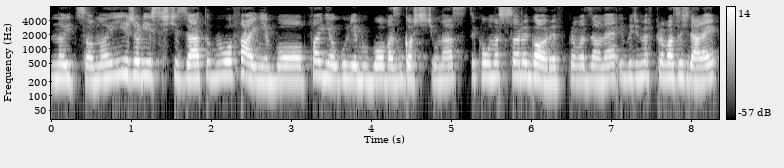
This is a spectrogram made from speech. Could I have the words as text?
No i co? No i jeżeli jesteście za, to było fajnie, bo fajnie ogólnie by było Was gościć u nas, tylko u nas są rygory wprowadzone i będziemy wprowadzać dalej.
